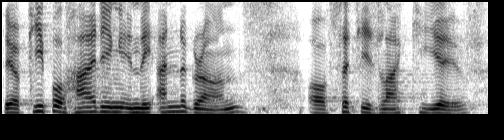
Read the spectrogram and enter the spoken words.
There are people hiding in the undergrounds of cities like Kiev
